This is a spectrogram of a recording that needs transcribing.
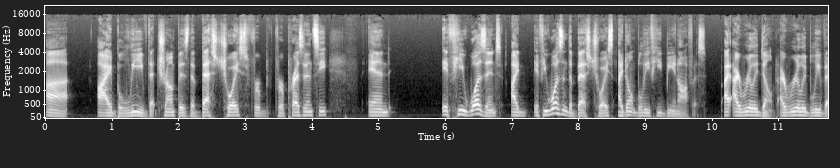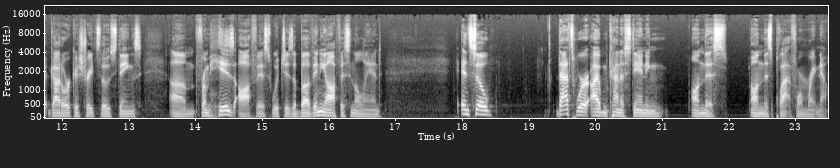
uh, I believe that Trump is the best choice for for presidency, and if he wasn't, I if he wasn't the best choice, I don't believe he'd be in office. I, I really don't. I really believe that God orchestrates those things um, from His office, which is above any office in the land, and so that's where I'm kind of standing on this on this platform right now,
